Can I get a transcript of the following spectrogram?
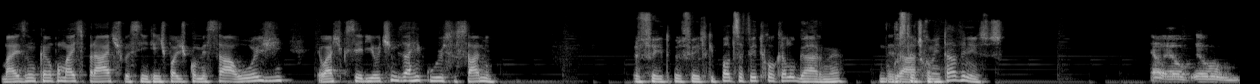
mas num campo mais prático, assim, que a gente pode começar hoje, eu acho que seria otimizar recursos, sabe? Perfeito, perfeito. Que pode ser feito em qualquer lugar, né? Exato. Gostou de comentar, Vinícius? Não, eu, eu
